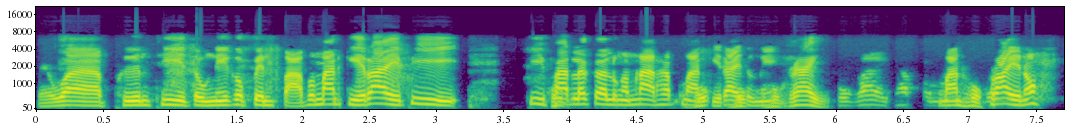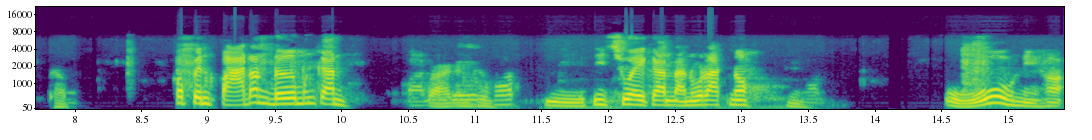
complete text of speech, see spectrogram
แต่ว่าพื้นที่ตรงนี้ก็เป็นป่าประมาณกี่ไร่พี่ พี่พัดแล้วก็ลุงอำนาจครับประมาณกี่ไร่ตรงนี้หกไร่หกไร่ครับประมาณหกไร่เนาะครับ ก็เป็นป่าดั้งเดิมเหมือนกันป่าดั้งเดิมครับอืมที่ช่วยกันอนุรักษ์เนาะอืมโอ้โหนี่ฮะ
